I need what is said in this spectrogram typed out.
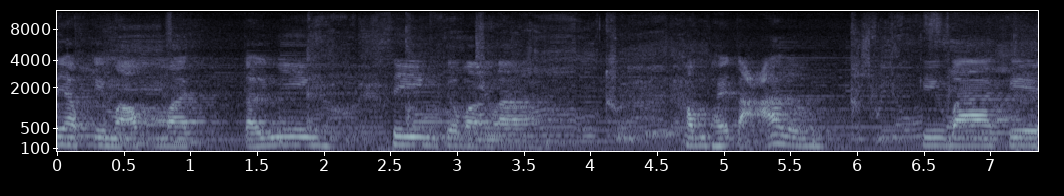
thi học kỳ 1 mà tự nhiên xiên cơ bằng là không thể tả luôn kêu ba kia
